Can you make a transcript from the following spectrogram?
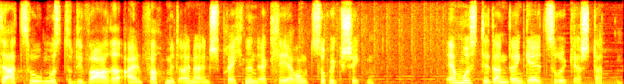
Dazu musst du die Ware einfach mit einer entsprechenden Erklärung zurückschicken. Er muss dir dann dein Geld zurückerstatten.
